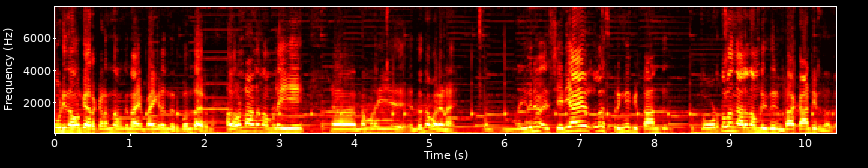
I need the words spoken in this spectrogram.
കൂടി നമുക്ക് ഇറക്കണം എന്ന് നമുക്ക് ഭയങ്കര നിർബന്ധമായിരുന്നു. അതുകൊണ്ടാണ് നമ്മൾ ഈ നമ്മൾ ഈ എന്തെന്നാ പറയണേ? ഇതിന് ശരിയായുള്ള സ്പ്രിങ് കിട്ടാൻ തോടത്തോളം കാലം നമ്മൾ ഇത് ഉണ്ടാക്കാണ്ടിരുന്നത്.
